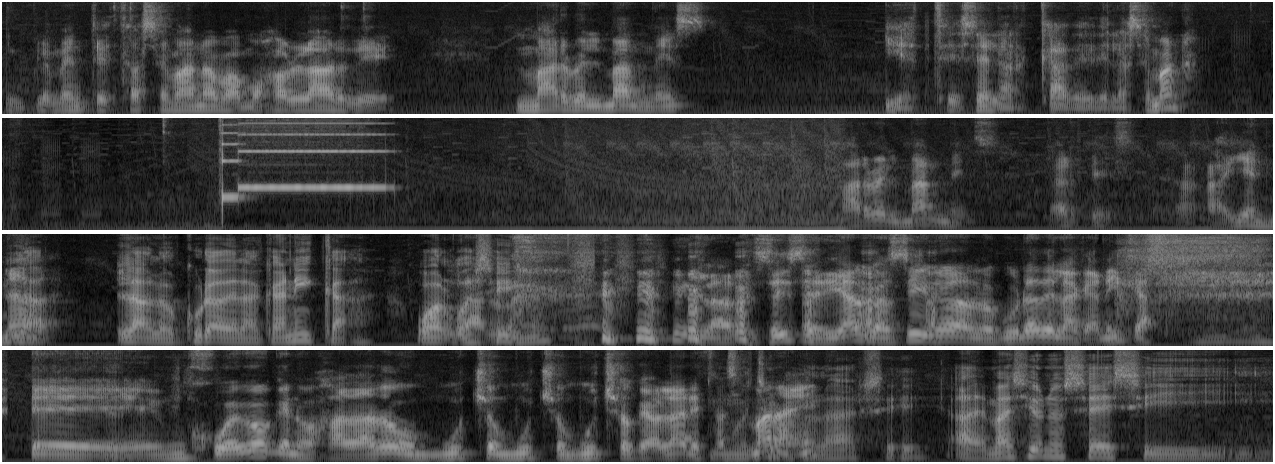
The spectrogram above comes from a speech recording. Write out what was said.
simplemente esta semana vamos a hablar de Marvel Madness y este es el arcade de la semana. Marvel Madness, ahí es nada. La, locura de la canica o algo así, ¿no? sí, sería algo así, ¿no? La locura de la canica. Eh, un juego que nos ha dado mucho, mucho, mucho que hablar esta semana. ¿eh? Además, yo no sé si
